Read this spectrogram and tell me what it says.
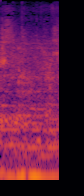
church.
